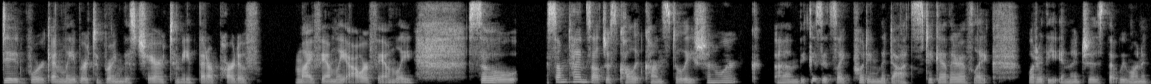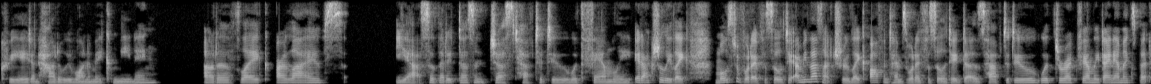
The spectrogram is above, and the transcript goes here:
did work and labor to bring this chair to me that are part of my family, our family. So sometimes I'll just call it constellation work um, because it's like putting the dots together of like what are the images that we want to create and how do we want to make meaning out of like our lives? Yeah so that it doesn't just have to do with family. It actually like most of what i facilitate i mean that's not true. Like oftentimes what i facilitate does have to do with direct family dynamics but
